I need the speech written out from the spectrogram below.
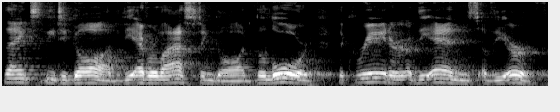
Thanks be to God, the everlasting God, the Lord, the Creator of the ends of the earth.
